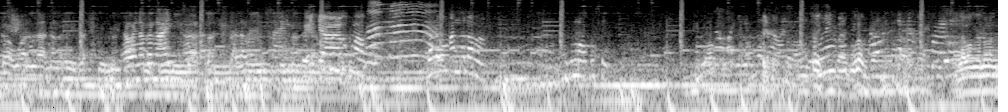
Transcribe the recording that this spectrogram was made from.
ka wala nang ilas nila. Okay na na? Ingatan na Dalawang ano lang ah. Hindi mo ako sit. Dalawang ano lang.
